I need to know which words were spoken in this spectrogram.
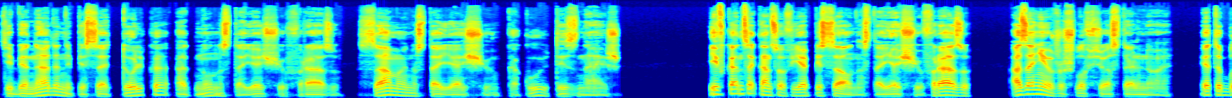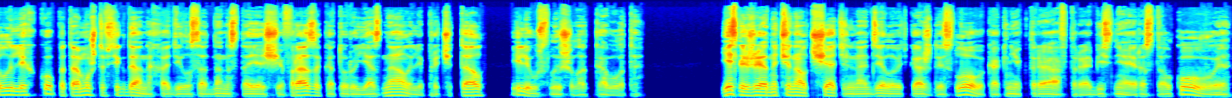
тебе надо написать только одну настоящую фразу, самую настоящую, какую ты знаешь. И в конце концов я писал настоящую фразу, а за ней уже шло все остальное. Это было легко, потому что всегда находилась одна настоящая фраза, которую я знал или прочитал, или услышал от кого-то. Если же я начинал тщательно отделывать каждое слово, как некоторые авторы, объясняя и растолковывая,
